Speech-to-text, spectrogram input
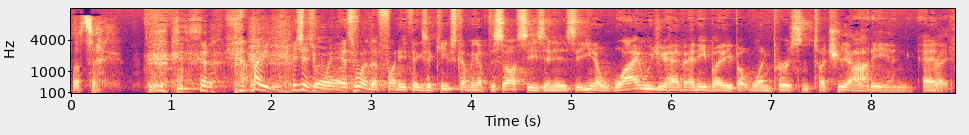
Let's say. I mean, it's just it's one of the funny things that keeps coming up this offseason is you know why would you have anybody but one person touch your yeah. body and and right.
